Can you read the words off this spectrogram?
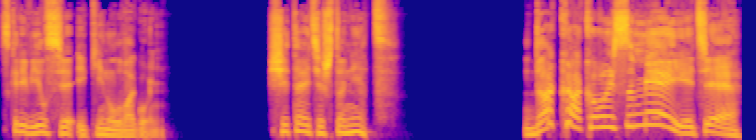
скривился и кинул в огонь. «Считайте, что нет». «Да как вы смеете?»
